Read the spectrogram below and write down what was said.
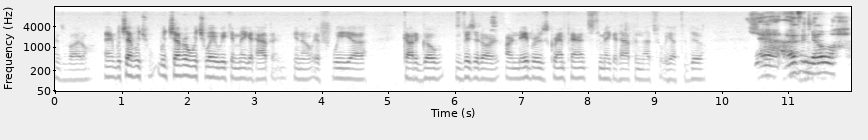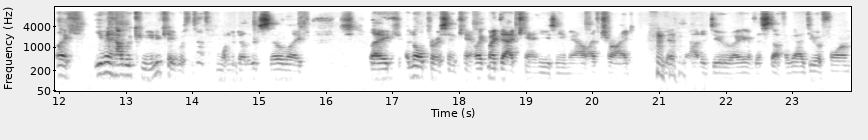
It's vital, and whichever which, whichever which way we can make it happen. You know, if we uh, got to go visit our, our neighbors' grandparents to make it happen, that's what we have to do. yeah. I even know like even how we communicate with one another. So like like an old person can't like my dad can't use email i've tried doesn't know how to do any of this stuff i gotta do a for him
